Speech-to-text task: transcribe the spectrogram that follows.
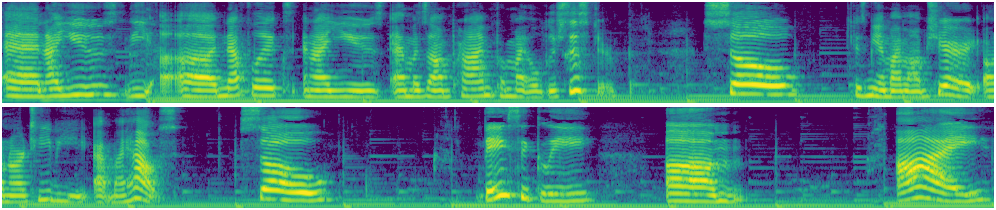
and I use the uh, Netflix and I use Amazon Prime from my older sister. So, because me and my mom share it on our TV at my house. So, basically, um, I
